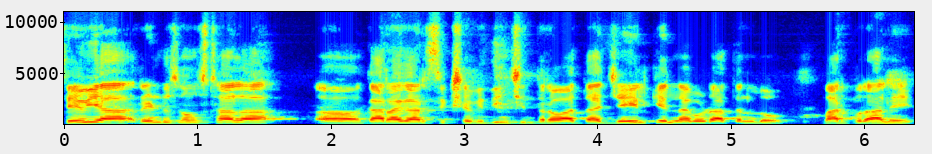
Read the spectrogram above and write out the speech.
సేవియా రెండు సంవత్సరాల కారాగార శిక్ష విధించిన తర్వాత జైలుకి వెళ్ళినా కూడా అతనిలో మార్పు రాలే.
